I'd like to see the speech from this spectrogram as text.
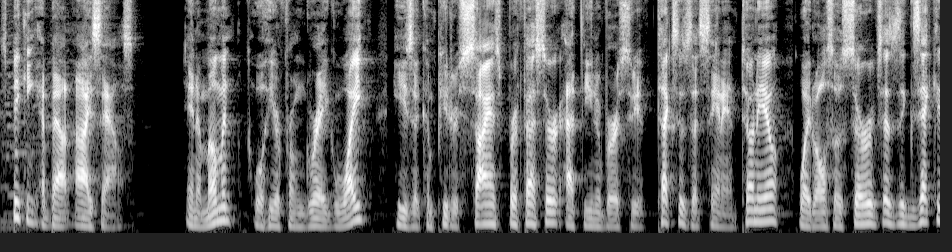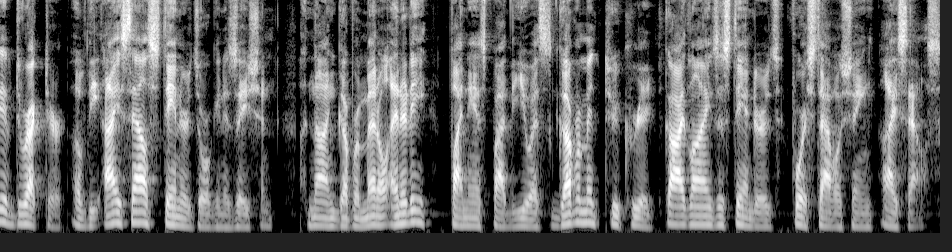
speaking about ISAOs. In a moment, we'll hear from Greg White. He's a computer science professor at the University of Texas at San Antonio. White also serves as executive director of the ISAO Standards Organization, a non governmental entity financed by the U.S. government to create guidelines and standards for establishing ISAOs.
